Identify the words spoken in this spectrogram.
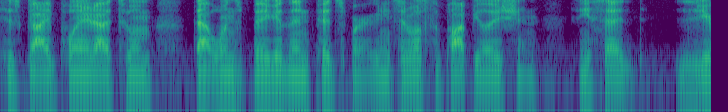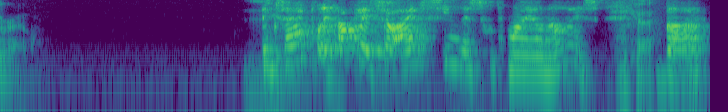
his guide pointed out to him that one's bigger than Pittsburgh, and he said, "What's the population?" And he said zero. zero. Exactly. Okay, so I've seen this with my own eyes. Okay. But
